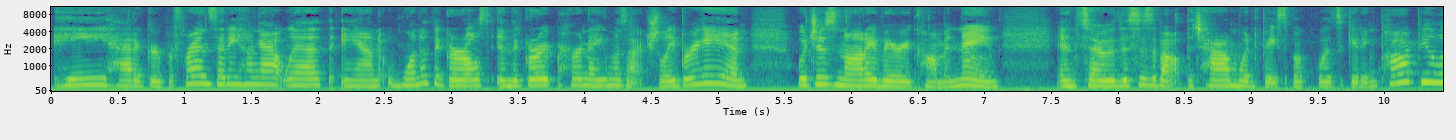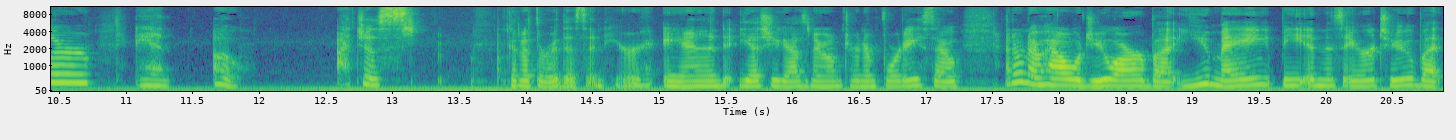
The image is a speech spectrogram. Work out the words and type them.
He had a group of friends that he hung out with, and one of the girls in the group, her name was actually Brianne, which is not a very common name. And so this is about the time when Facebook was getting popular. And oh, I just gonna throw this in here. And yes, you guys know I'm turning 40, so I don't know how old you are, but you may be in this era too. But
